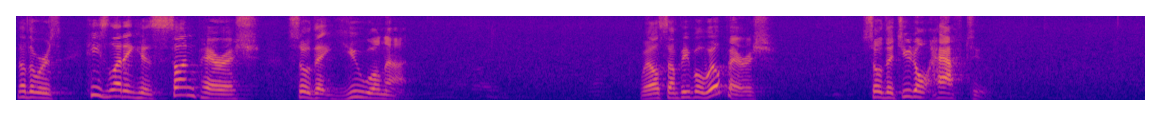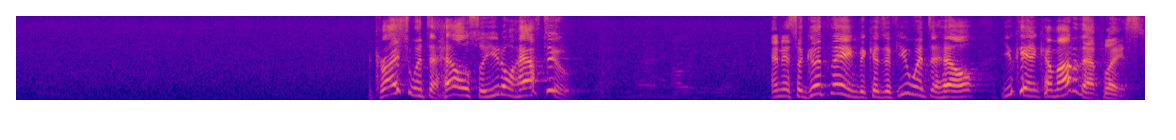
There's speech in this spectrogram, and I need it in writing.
In other words, he's letting his son perish so that you will not. Well, some people will perish so that you don't have to. Christ went to hell so you don't have to. And it's a good thing because if you went to hell, you can't come out of that place.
